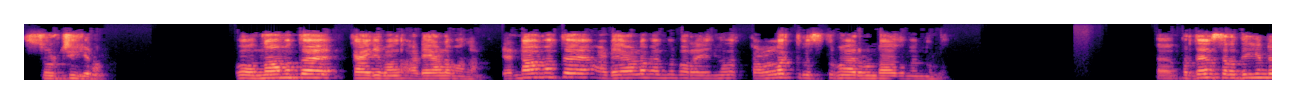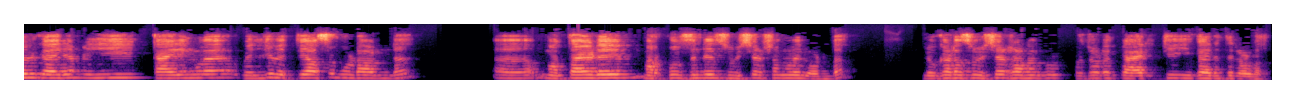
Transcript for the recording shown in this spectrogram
സൂക്ഷിക്കണം. അപ്പൊ ഒന്നാമത്തെ കാര്യം അടയാളം എന്നാണ് രണ്ടാമത്തെ അടയാളം എന്ന് പറയുന്നത് കള്ള ക്രിസ്തുമാരുണ്ടാകുമെന്നുള്ളത് പ്രത്യേകം ശ്രദ്ധിക്കേണ്ട ഒരു കാര്യം ഈ കാര്യങ്ങൾ വലിയ വ്യത്യാസം കൂടാണ്ട് മത്തായുടെയും മർക്കൂസിന്റെയും സുവിശേഷങ്ങളിലുണ്ട്. ലുക്കയുടെ സുവിശേഷമാണ് കുറച്ചുകൂടെ ക്ലാരിറ്റി ഈ കാര്യത്തിലുള്ളത്.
